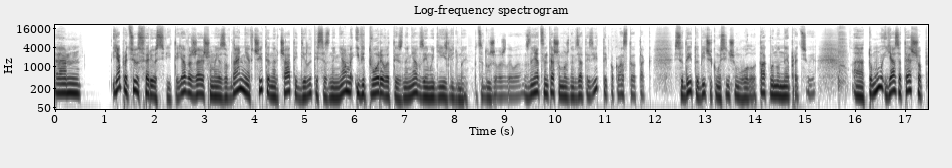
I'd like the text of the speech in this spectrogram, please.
Ем, я працюю у сфері освіти. Я вважаю, що моє завдання вчити, навчати, ділитися знаннями і відтворювати знання взаємодії з людьми. Бо це дуже важливо. Знання це не те, що можна взяти звідти і покласти отак сюди, тобі чи комусь іншому в голову. Так воно не працює. Тому я за те, щоб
